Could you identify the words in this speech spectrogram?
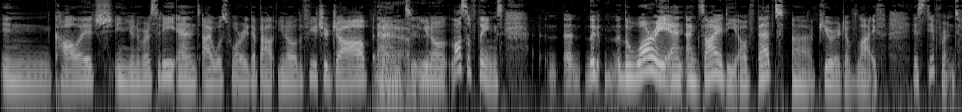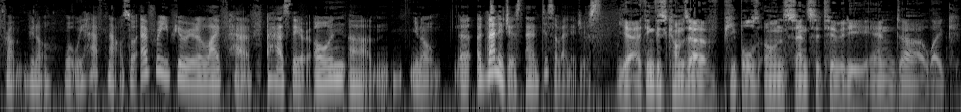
in college, in university, and I was worried about, you know, the future job and, yeah, you know, lots of things. Uh, the the worry and anxiety of that uh, period of life is different from you know what we have now. So every period of life have has their own um, you know uh, advantages and disadvantages. Yeah, I think this comes out of people's own sensitivity and uh, like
